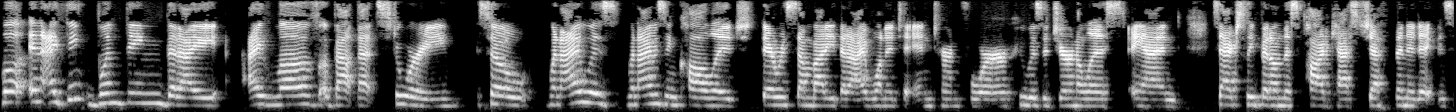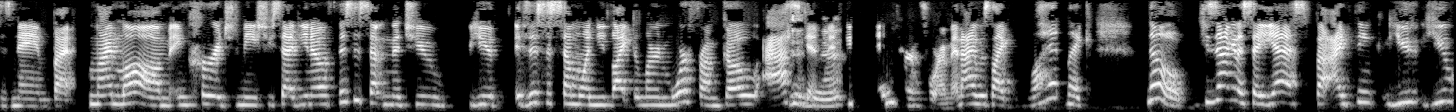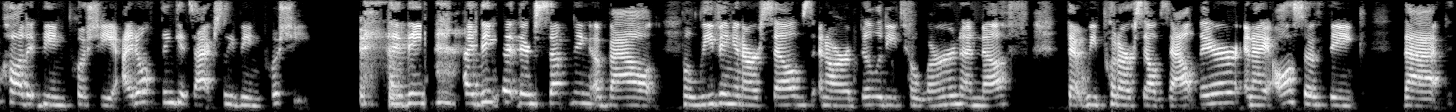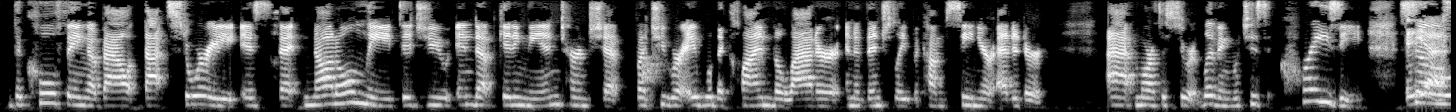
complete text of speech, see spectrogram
Well, and I think one thing that I I love about that story. So when I was when I was in college, there was somebody that I wanted to intern for who was a journalist and he's actually been on this podcast. Jeff Benedict is his name. But my mom encouraged me. She said, you know, if this is something that you you if this is someone you'd like to learn more from, go ask mm-hmm. him if you intern for him. And I was like, what? Like no, he's not going to say yes, but I think you you called it being pushy. I don't think it's actually being pushy. I think I think that there's something about believing in ourselves and our ability to learn enough that we put ourselves out there. And I also think that the cool thing about that story is that not only did you end up getting the internship, but you were able to climb the ladder and eventually become senior editor at Martha Stewart Living, which is crazy. So, yes.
